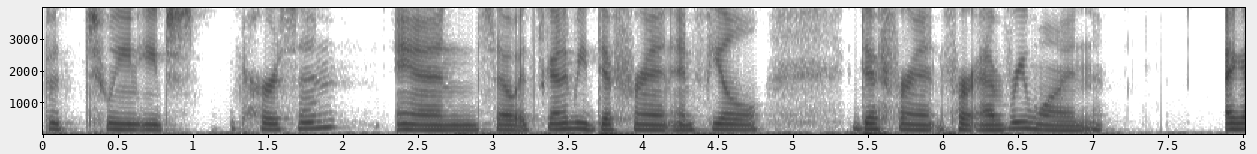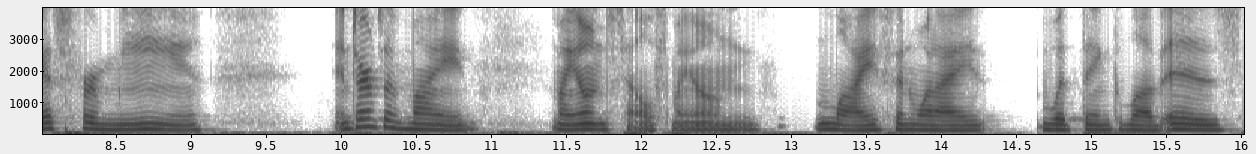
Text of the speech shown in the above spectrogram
between each person. And so it's going to be different and feel different for everyone i guess for me in terms of my my own self my own life and what i would think love is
